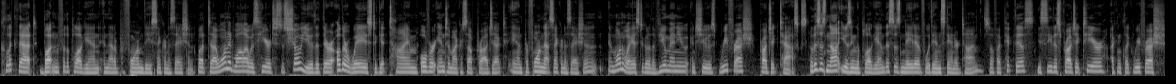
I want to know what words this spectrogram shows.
click that button for the plugin, and that'll perform the synchronization. But I wanted while I was here to show you that there are other ways to get time over into Microsoft Project and perform that synchronization. And one way is to go to the View menu and choose Refresh Project Tasks. Now this is not using the plugin, this is native within standard time. So if I pick this, you see this project here, I can click Refresh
